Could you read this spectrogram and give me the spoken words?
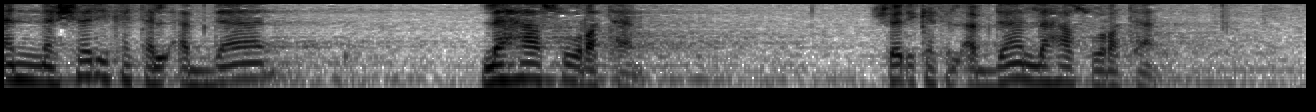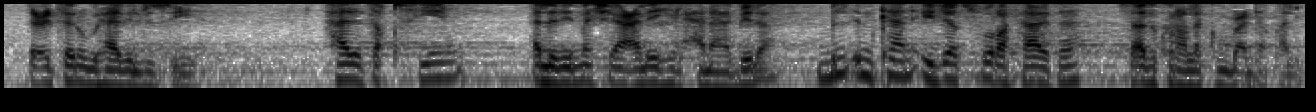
أن شركة الأبدان لها صورتان. شركة الأبدان لها صورتان. اعتنوا بهذه الجزئية. هذا تقسيم الذي مشى عليه الحنابلة. بالإمكان إيجاد صورة ثالثة سأذكرها لكم بعد قليل.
